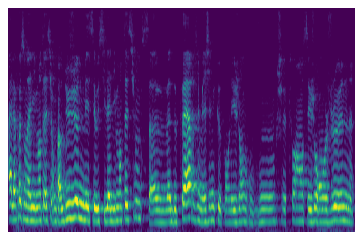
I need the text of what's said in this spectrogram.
à la fois son alimentation. On parle du jeûne, mais c'est aussi l'alimentation. Ça va de pair. J'imagine que quand les gens vont chez toi en séjour en jeûne,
